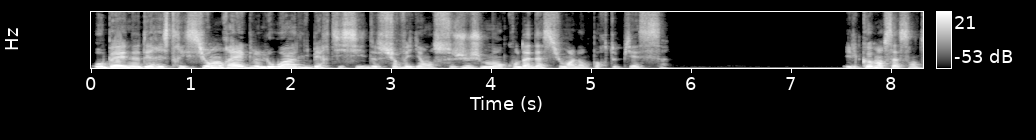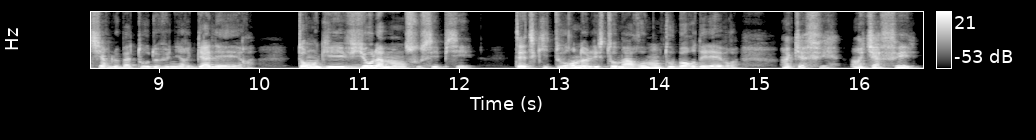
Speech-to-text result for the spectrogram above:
Aubaine des restrictions, règles, lois, liberticides, surveillance, jugement, condamnation à l'emporte-pièce. Il commence à sentir le bateau devenir galère, tanguer violemment sous ses pieds. Tête qui tourne, l'estomac remonte au bord des lèvres. Un café, un café.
